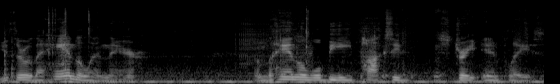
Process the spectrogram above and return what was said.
you throw the handle in there, and the handle will be epoxied straight in place.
